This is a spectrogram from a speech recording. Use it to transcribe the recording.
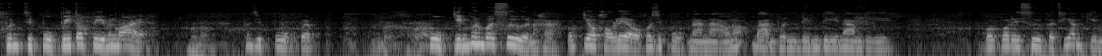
เพิ่นสิปลูกปีต่อปีมันบ่อ้ายนั่นน่ะเพิ่นสิปลูกแบบดีแล้วครับปลูกกินเพิ่นบ่ซื้อนะคะบ่เกี่ยวเขาวแล้วเพิ่นสิปลูกหน้าหนาวเนาะบ้านเพิ่นดินดีน้ำดีบ่บ่ได้ซื้อกระเทียมกิน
